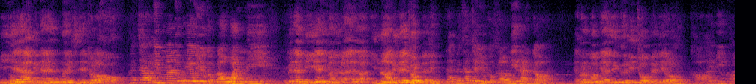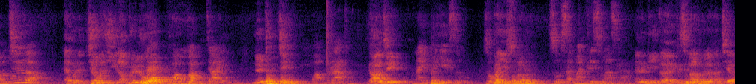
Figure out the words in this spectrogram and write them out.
มีเยอะที่นั่นไม่ใช่เจ้าหล่อพระเจ้าอิมมานูเอลอยู่กับเราวันนี้ ไม่ได้มีเยอะมันนะไอ้ก็อินาที่ในโยมเนี่ยและพระเจ้าจะอยู่กับเรานิรันดรไอ้คนมันเนี่ยนี่คือในโยมเนี่ยเดียวขอให้มีความเชื่อ ไอ้คนเจ้าจีเราไม่รู้ความหวังใจเนี่ยถูกจริงความรักกาเจในพระเยซูสมัยสุดเราสุขสันต์วันคริสต์มาสค่ะไอ้มีเออคริสต์มาสเราไม่ละกันเชียว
